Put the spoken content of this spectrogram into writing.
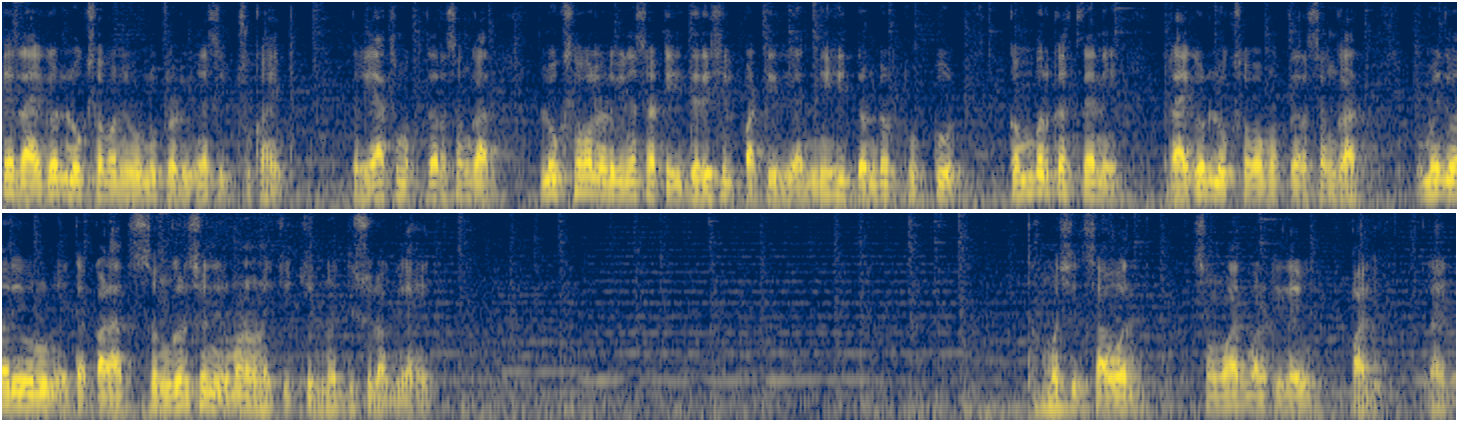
हे रायगड लोकसभा निवडणूक लढविण्यास इच्छुक आहेत. तर याच मतदारसंघात लोकसभा लढविण्यासाठी धैर्यशील पाटील यांनीही दंड थोपटून कंबर कसल्याने रायगड लोकसभा मतदारसंघात उमेदवारीवरून येत्या काळात संघर्ष निर्माण होण्याची चिन्ह दिसू लागली आहेत. धम्मशील सावंत संवाद मराठी लाईव्ह पाली रायगड.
